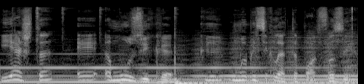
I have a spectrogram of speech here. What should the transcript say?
e esta é a música que uma bicicleta pode fazer.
